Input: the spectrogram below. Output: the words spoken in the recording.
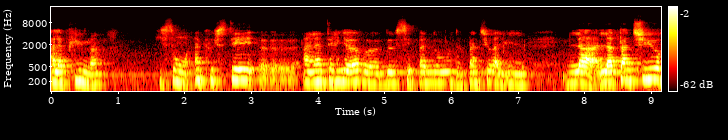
à la plume qui sont incrustés à l'intérieur de ces panneaux de peinture à l'huile. La, peinture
